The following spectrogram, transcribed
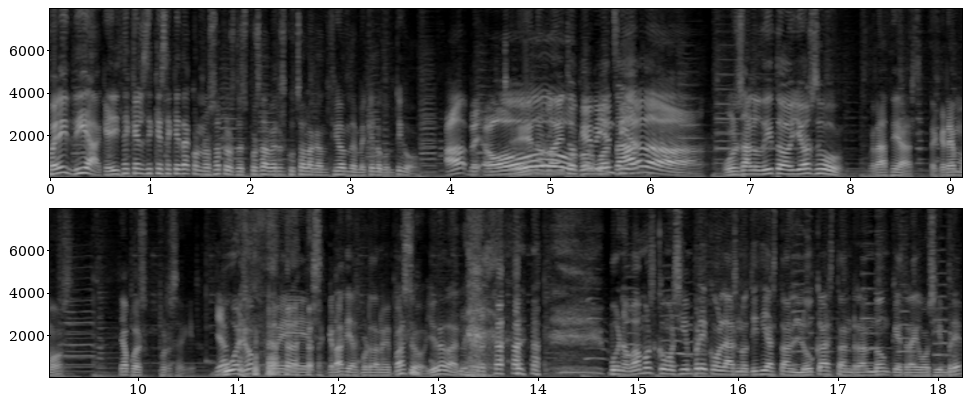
feliz día, que dice que él sí que se queda con nosotros después de haber escuchado la canción de Me Quedo Contigo. Ah, oh, Sí, nos lo ha dicho qué por bien WhatsApp. tirada. Un saludito, Josu. Gracias, te queremos. Ya puedes proseguir. Bueno, pues gracias por darme paso, Jonathan. bueno, vamos como siempre con las noticias tan locas, tan random que traigo siempre.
